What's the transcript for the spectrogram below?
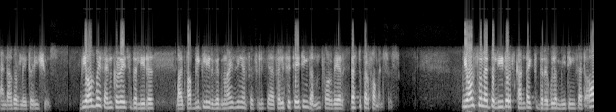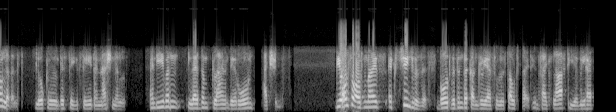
and other related issues. We always encourage the leaders by publicly recognizing and felicitating them for their best performances. We also let the leaders conduct the regular meetings at all levels local, district, state, and national and even let them plan their own actions. We also organize exchange visits, both within the country as well as outside. In fact, last year we had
